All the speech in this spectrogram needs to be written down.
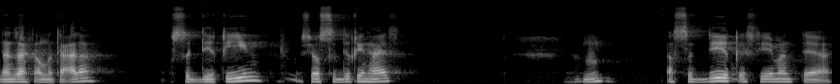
Und dann sagt Allah Ta'ala, As-Siddiqin, wisst ihr, was Siddiqin heißt? Hm? As-Siddiq ist jemand, der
